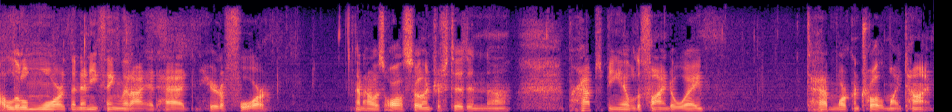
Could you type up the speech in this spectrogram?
a little more than anything that I had had heretofore. And I was also interested in uh, perhaps being able to find a way to have more control of my time.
